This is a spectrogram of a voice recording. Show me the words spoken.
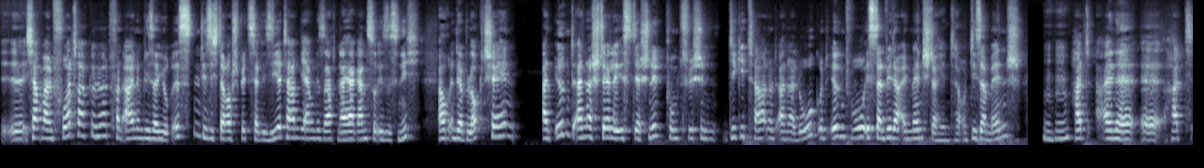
äh, ich habe mal einen Vortrag gehört von einem dieser Juristen, die sich darauf spezialisiert haben. Die haben gesagt, naja, ganz so ist es nicht. Auch in der Blockchain an irgendeiner Stelle ist der Schnittpunkt zwischen digital und analog und irgendwo ist dann wieder ein Mensch dahinter. Und dieser Mensch mhm. hat eine, äh, hat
